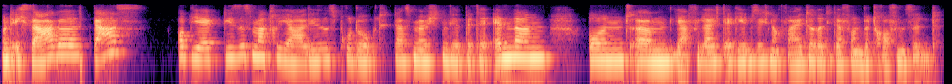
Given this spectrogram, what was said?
Und ich sage, das Objekt, dieses Material, dieses Produkt, das möchten wir bitte ändern und ähm, ja, vielleicht ergeben sich noch weitere, die davon betroffen sind.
